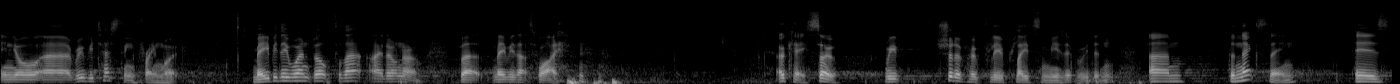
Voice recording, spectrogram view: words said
in your uh, Ruby testing framework. Maybe they weren't built for that, I don't know, but maybe that's why. okay, so we should have hopefully have played some music, but we didn't. Um, the next thing is,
